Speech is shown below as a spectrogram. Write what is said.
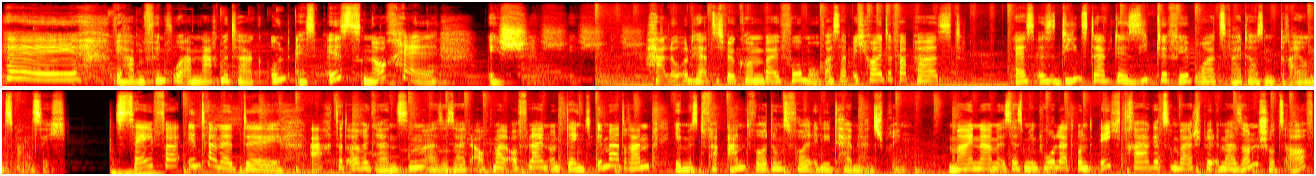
Hey, wir haben 5 Uhr am Nachmittag und es ist noch hell. Ich. Hallo und herzlich willkommen bei FOMO. Was habe ich heute verpasst? Es ist Dienstag, der 7. Februar 2023. Safer Internet Day. Achtet eure Grenzen, also seid auch mal offline und denkt immer dran, ihr müsst verantwortungsvoll in die Timelines springen. Mein Name ist Jasmin Polat und ich trage zum Beispiel immer Sonnenschutz auf,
